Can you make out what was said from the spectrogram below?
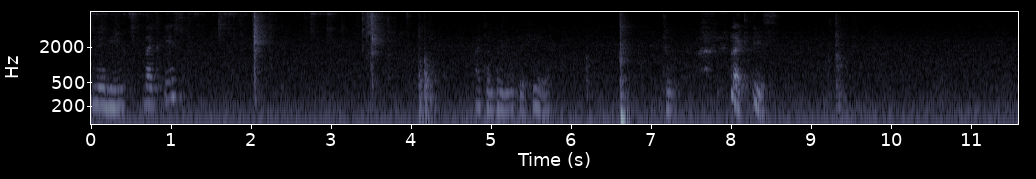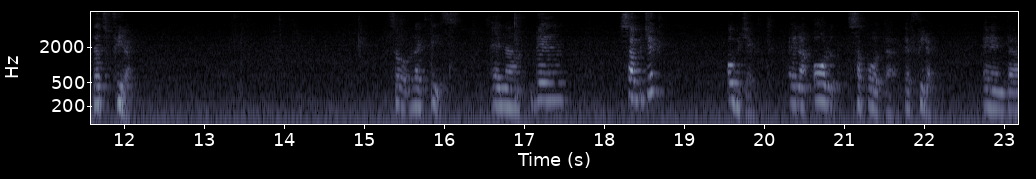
maybe like this. I can bring it to here, to like this. That's filler. So like this, and uh, then subject, object, and uh, all support uh, the filler, and uh,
